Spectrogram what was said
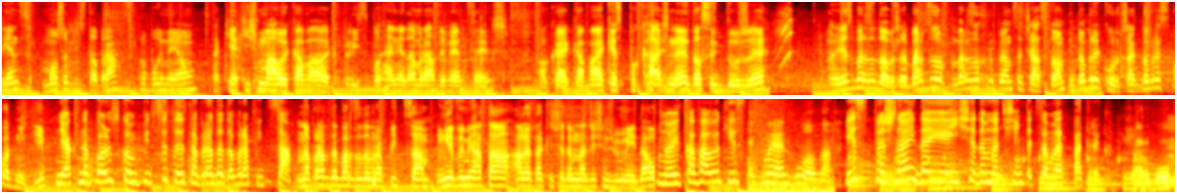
Więc może być dobra, spróbujmy ją. Taki jakiś mały kawałek, please, bo ja nie dam rady więcej już. Okej, kawałek jest pokaźny, dosyć duży. Jest bardzo dobrze, bardzo, bardzo chrupiące ciasto, dobry kurczak, dobre składniki. Jak na polską pizzę to jest naprawdę dobra pizza. Naprawdę bardzo dobra pizza, nie wymiata, ale takie 7 na 10 bym jej dał. No i kawałek jest jak moja głowa. Jest pyszna i daję jej 7 na 10, tak samo jak Patryk. Żarłoku.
